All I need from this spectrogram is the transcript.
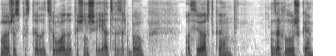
Ми вже спустили цю воду, точніше, я це зробив. Отвертка, заглушки.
